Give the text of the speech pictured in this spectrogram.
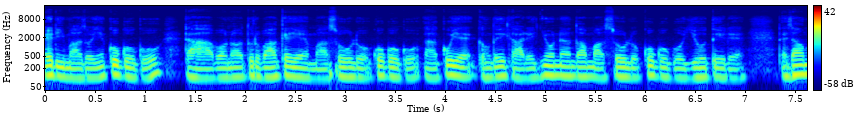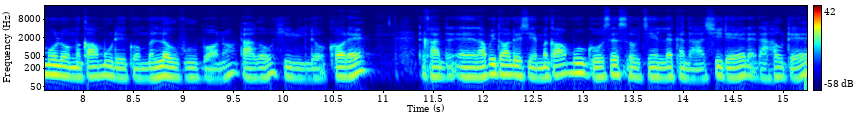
အဲ့ဒီမှာဆိုရင်ကိုကိုကိုဒါပေါ့နော်သူတစ်ပါးကဲ့ရဲ့မှာဆိုးလို့ကိုကိုကိုကိုယ့်ရဲ့ဂုံသိက္ခာတွေညှိုးနှမ်းသွားမှာဆိုးလို့ကိုကိုကိုယိုသေးတယ်ဒါကြောင့်မို့လို့မကောင်းမှုတွေကိုမလုပ်ဘူးပေါ့နော်ဒါကိုဟီဒီလို့ခေါ်တယ် တခါအဲနောက်ပြီးတော့လို့ရှိရင်မကောင်းမှုကိုဆက်ဆုပ်ခြင်းလက္ခဏာရှိတယ်တဲ့ဒါဟုတ်တယ်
